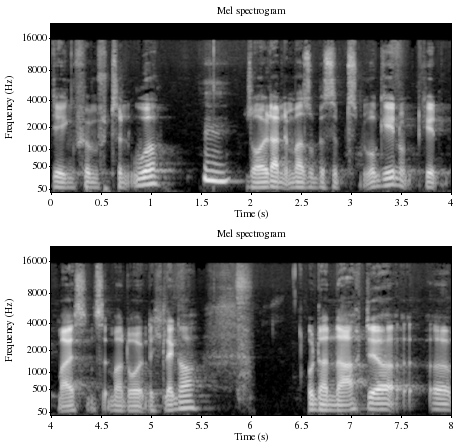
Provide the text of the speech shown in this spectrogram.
gegen 15 Uhr, mhm. soll dann immer so bis 17 Uhr gehen und geht meistens immer deutlich länger. Und dann nach der äh,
